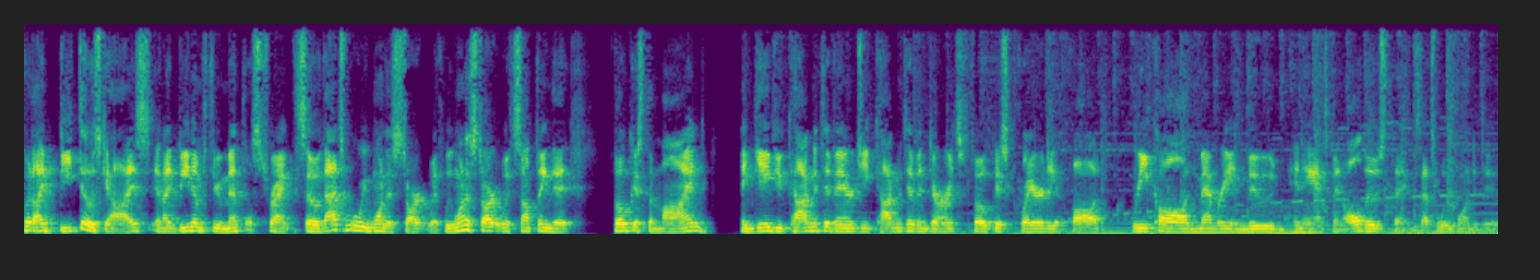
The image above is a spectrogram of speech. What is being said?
but I beat those guys and I beat them through mental strength. So that's where we want to start with. We want to start with something that focused the mind and gave you cognitive energy, cognitive endurance, focus, clarity of thought, recall and memory and mood enhancement, all those things. That's what we want to do.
